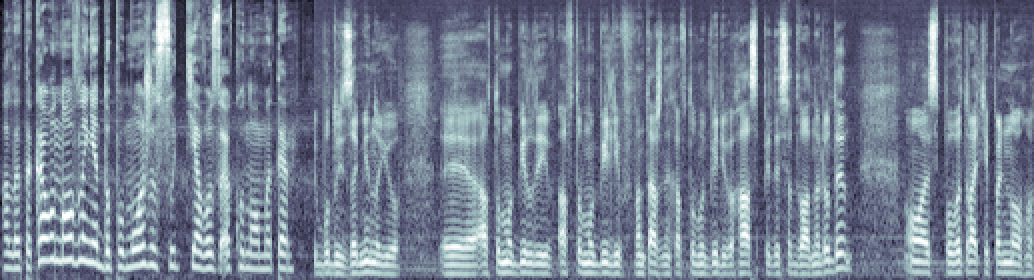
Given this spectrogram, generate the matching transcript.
але таке оновлення допоможе суттєво зекономити. Будуть заміною е, автомобілів, автомобілів, вантажних автомобілів ГАЗ-5201. Ось по витраті пального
